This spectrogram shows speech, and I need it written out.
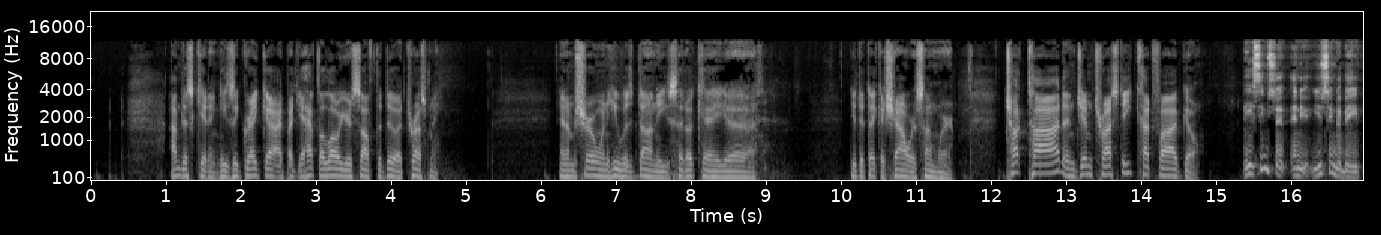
I'm just kidding. He's a great guy, but you have to lower yourself to do it. Trust me. And I'm sure when he was done, he said, "Okay, uh, need to take a shower somewhere." Chuck Todd and Jim Trusty, cut five, go. He seems to, and you, you seem to be,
